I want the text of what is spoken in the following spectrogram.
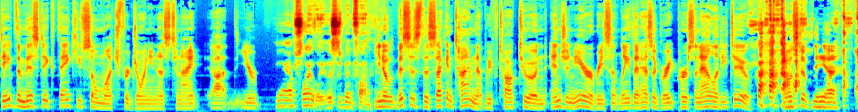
Dave the Mystic, thank you so much for joining us tonight. Uh, you're yeah, absolutely. This has been fun. You know, this is the second time that we've talked to an engineer recently that has a great personality too. most of the uh,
